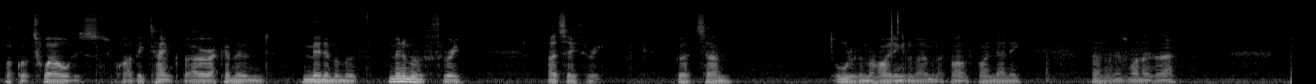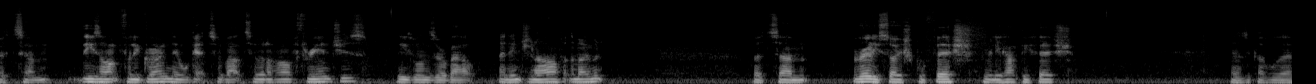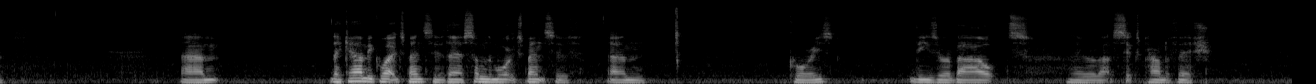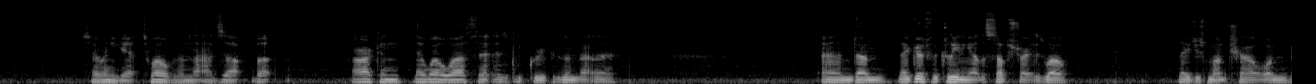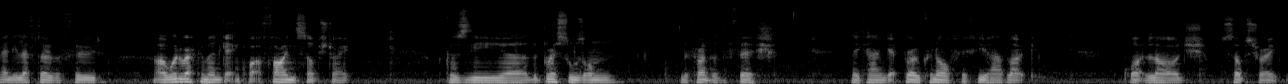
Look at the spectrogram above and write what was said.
I've got 12. It's quite a big tank, but I recommend minimum of minimum of three. I'd say three, but um, all of them are hiding at the moment. I can't find any. Oh no, there's one over there. But um, these aren't fully grown. They will get to about two and a half, three inches. These ones are about an inch and a half at the moment. But um, really sociable fish, really happy fish. There's a couple there. Um, they can be quite expensive. They're some of the more expensive um, cories. These are about they were about six pound a fish. So when you get 12 of them, that adds up. But I reckon they're well worth it. There's a big group of them back there, and um, they're good for cleaning out the substrate as well. They just munch out on any leftover food I would recommend getting quite a fine substrate because the uh, the bristles on the front of the fish they can get broken off if you have like quite large substrate.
